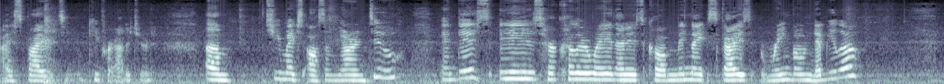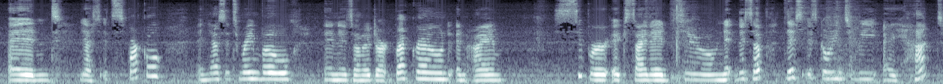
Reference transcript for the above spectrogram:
I aspire to keep her attitude. Um, she makes awesome yarn too. And this is her colorway that is called Midnight Skies Rainbow Nebula. And yes, it's sparkle. And yes, it's rainbow. And it's on a dark background. And I'm super excited to knit this up. This is going to be a hat.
